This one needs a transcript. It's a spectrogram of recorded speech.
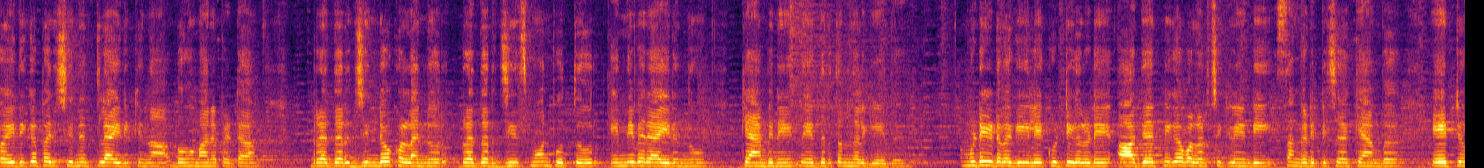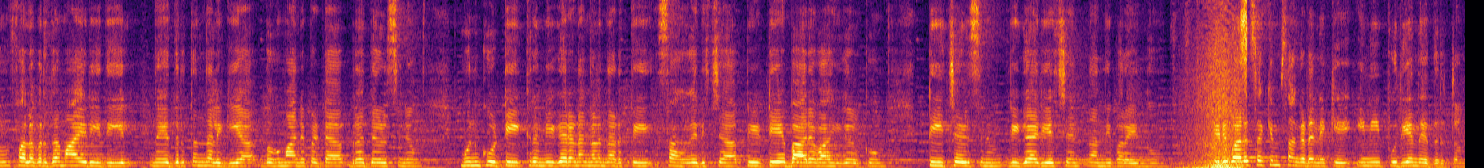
വൈദിക പരിശീലനത്തിലായിരിക്കുന്ന ബഹുമാനപ്പെട്ട ബ്രദർ ജിൻഡോ കൊള്ളന്നൂർ ബ്രദർ ജീസ്മോൻ പുത്തൂർ എന്നിവരായിരുന്നു ക്യാമ്പിന് നേതൃത്വം നൽകിയത്. നമ്മുടെ ഇടവകയിലെ കുട്ടികളുടെ ആധ്യാത്മിക വളർച്ചയ്ക്ക് വേണ്ടി സംഘടിപ്പിച്ച ക്യാമ്പ് ഏറ്റവും ഫലപ്രദമായ രീതിയിൽ നേതൃത്വം നൽകിയ ബഹുമാനപ്പെട്ട ബ്രദേഴ്സിനും മുൻകൂട്ടി ക്രമീകരണങ്ങൾ നടത്തി സഹകരിച്ച പി ടി എ ഭാരവാഹികൾക്കും ടീച്ചേഴ്സിനും വികാരിയച്ഛൻ നന്ദി പറയുന്നു. തിരുബാലസഖ്യം സംഘടനയ്ക്ക് ഇനി പുതിയ നേതൃത്വം.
